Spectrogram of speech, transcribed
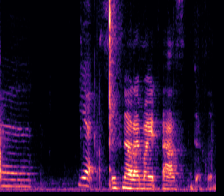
Uh, yes. If not, I might ask Declan.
